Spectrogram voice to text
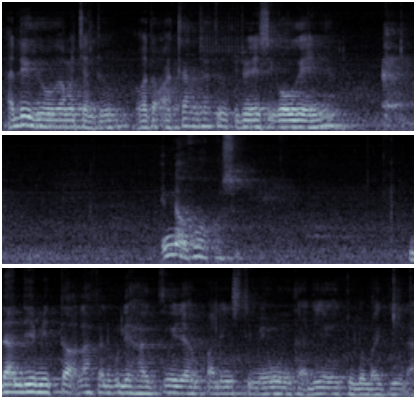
Ada ke orang macam tu? Orang tak makan macam tu kecuali nasi goreng je. Nak kuah kosong. Dan dia minta lah kalau boleh harga yang paling istimewa kat dia tolong bagilah.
